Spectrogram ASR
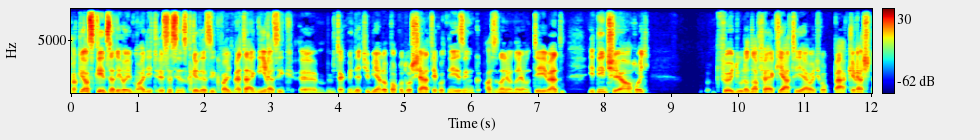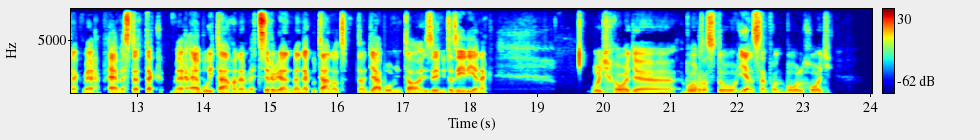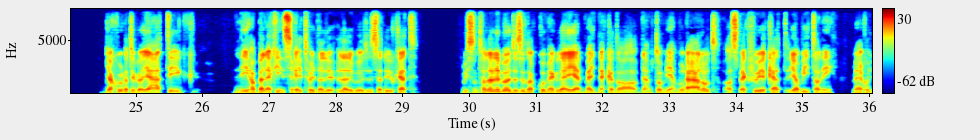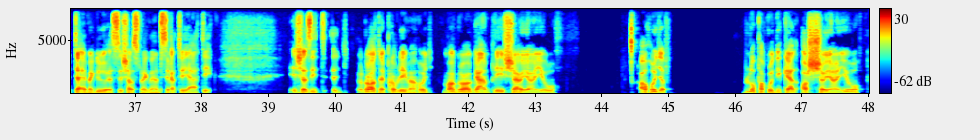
aki azt képzeli, hogy majd itt összeszínszkrédezik, vagy metalgírezik, tök mindegy, hogy milyen lopakodós játékot nézünk, az nagyon-nagyon téved. Itt nincs olyan, hogy fölgyullad a felkiáltójel, hogy hoppá, keresnek, mert elvesztettek, mert elbújtál, hanem egyszerűen mennek utánad nagyjából, mint, a, mint az éljenek. Úgyhogy borzasztó ilyen szempontból, hogy gyakorlatilag a játék néha belekényszerít, hogy lelő, őket, Viszont ha lelövöldözöd, akkor meg lejjebb megy neked a nem tudom milyen morálod, azt meg föl kell javítani, mert hogy te meg és azt meg nem szerető játék. És az itt egy rohadt nagy probléma, hogy maga a gameplay se olyan jó, ahogy a lopakodni kell, az se olyan jó,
